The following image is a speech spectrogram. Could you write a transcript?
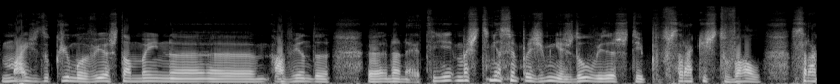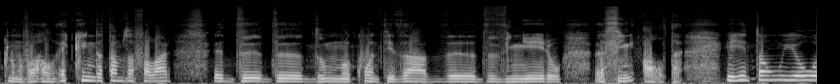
mais do que uma vez também na, à venda na net, mas tinha sempre as minhas dúvidas, tipo, será que isto vale? Será que não vale? É que ainda estamos a falar de, de, de uma quantidade de, de, dinheiro assim alta. E então eu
